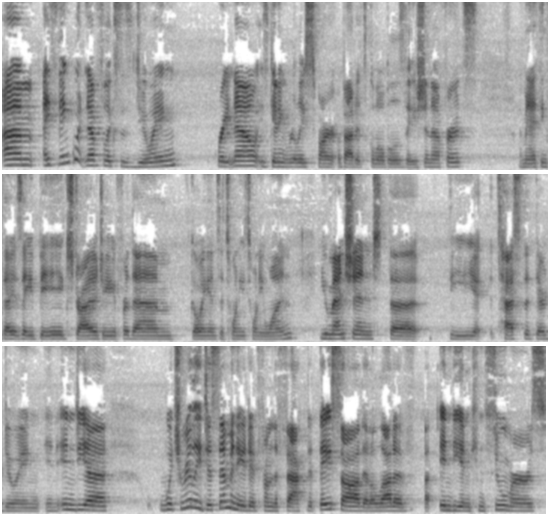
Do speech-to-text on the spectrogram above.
um, I think what Netflix is doing right now is getting really smart about its globalization efforts. I mean, I think that is a big strategy for them going into 2021. You mentioned the the test that they're doing in India, which really disseminated from the fact that they saw that a lot of uh, Indian consumers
